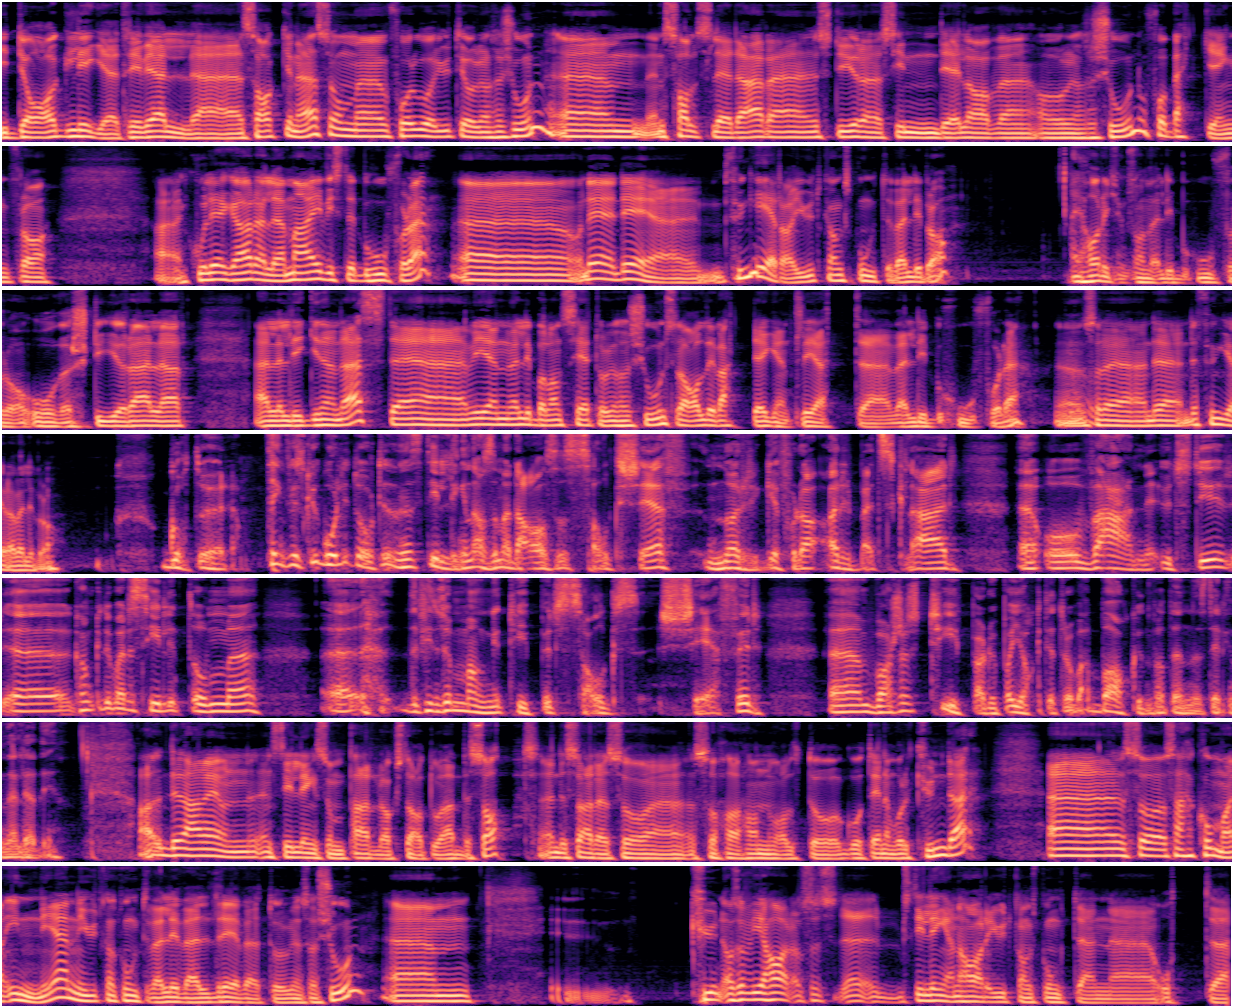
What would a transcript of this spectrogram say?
de daglige, trivielle sakene som eh, foregår ute i organisasjonen. Eh, En salgsleder eh, styrer sin del av, eh, organisasjonen og får backing fra eh, kollegaer eller meg hvis det er behov for det. Eh, Og det, det fungerer i utgangspunktet veldig bra. Jeg har ikke sånn veldig behov for å overstyre eller, eller lignende. Det, vi er en veldig balansert organisasjon, så det har aldri vært egentlig et uh, veldig behov for det. Eh, så det, det, det fungerer veldig bra. Godt å høre. Tenkte vi skulle gå litt over til denne stillingen, da, som er da altså salgssjef Norge for da arbeidsklær uh, og verneutstyr. Kan ikke du bare si litt om Det finnes jo mange typer salgssjefer. Eh, Hva slags type er du på jakt etter, og hva er bakgrunnen for at denne stillingen er ledig? Ja, det der er jo en, en stilling som per dags dato er besatt. Eh, Dessverre så, eh, så har han valgt å gå til en av våre kunder. Så, så her kommer han inn i en i utgangspunktet veldig veldrevet organisasjon. Kun, altså har, altså Stillingen har i utgangspunktet åtte,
